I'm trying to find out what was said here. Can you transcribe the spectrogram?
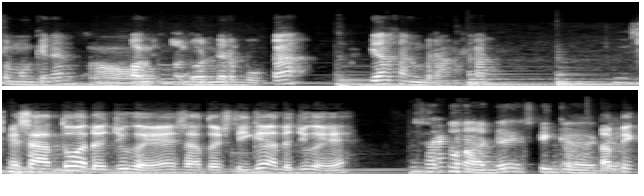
Kemungkinan Oh, kalau misalnya border buka, dia akan berangkat. S1 ada juga ya, S1 S3 ada juga ya. Satu ada S3. Tapi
